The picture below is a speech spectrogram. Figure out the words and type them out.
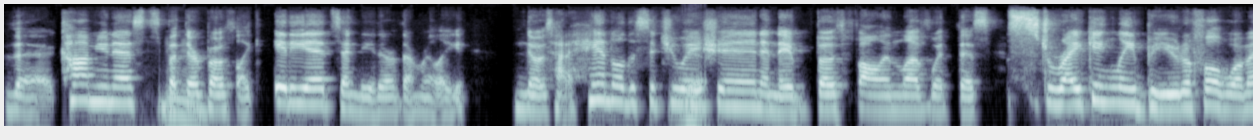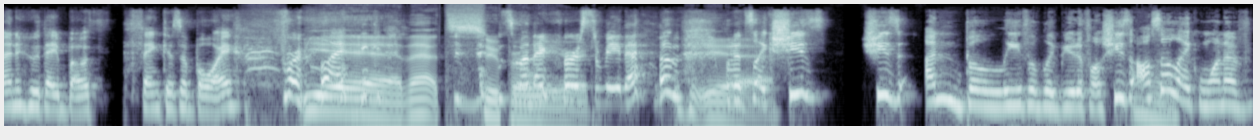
the communists. But Mhm. they're both like idiots, and neither of them really knows how to handle the situation and they both fall in love with this strikingly beautiful woman who they both think is a boy for like Yeah, that's super when they weird. first meet him yeah. but it's like she's she's unbelievably beautiful she's also Uh-huh. like one of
